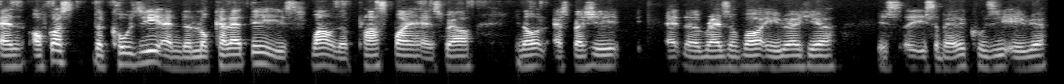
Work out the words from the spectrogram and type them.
And of course, the cozy and the locality is one of the plus point as well. You know, especially at the reservoir area here, is is a very cozy area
